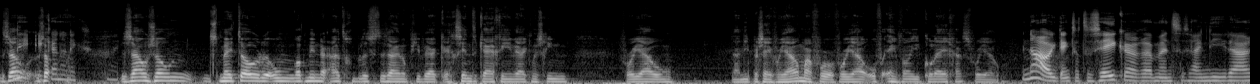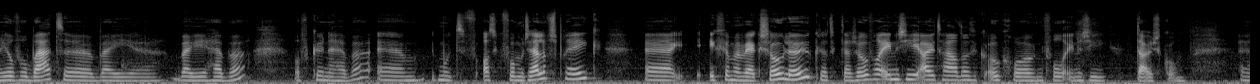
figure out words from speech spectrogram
Zou, nee ik zou, ken er niks. Nee. zou zo'n methode om wat minder uitgeblust te zijn op je werk, echt zin te krijgen in je werk, misschien voor jou, nou niet per se voor jou, maar voor, voor jou of een van je collega's voor jou? Nou, ik denk dat er zeker eh, mensen zijn die daar heel veel baat eh, bij, eh, bij hebben of kunnen hebben. Ehm, ik moet, als ik voor mezelf spreek, eh, ik vind mijn werk zo leuk dat ik daar zoveel energie uithaal dat ik ook gewoon vol energie thuis kom. Ehm,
